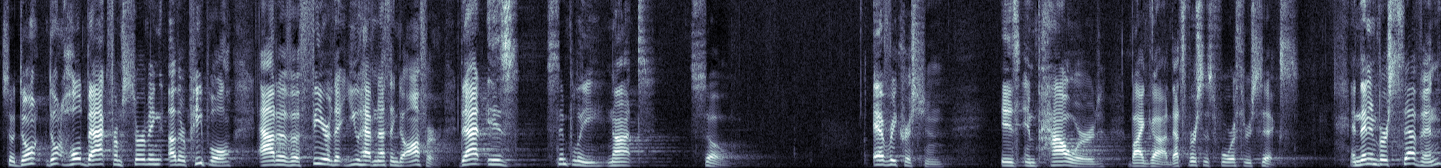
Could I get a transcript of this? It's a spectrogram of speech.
So don't, don't hold back from serving other people out of a fear that you have nothing to offer. That is simply not so. Every Christian is empowered by God. That's verses 4 through 6. And then in verse 7,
